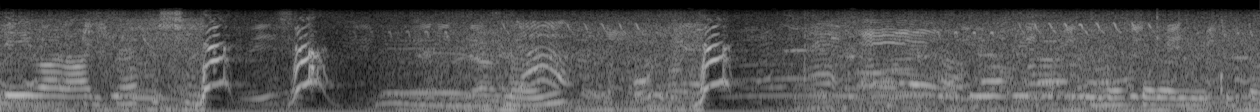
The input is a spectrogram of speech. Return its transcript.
valahogy beviszem a víz. Nem? Ezzel ennyi kupa.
